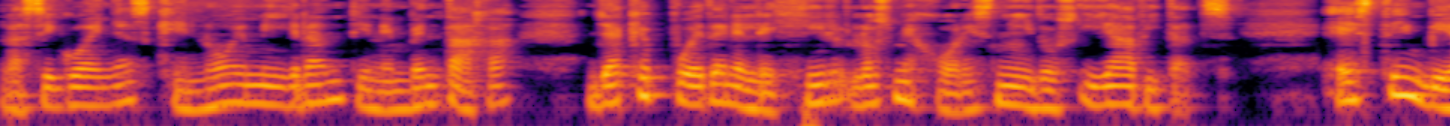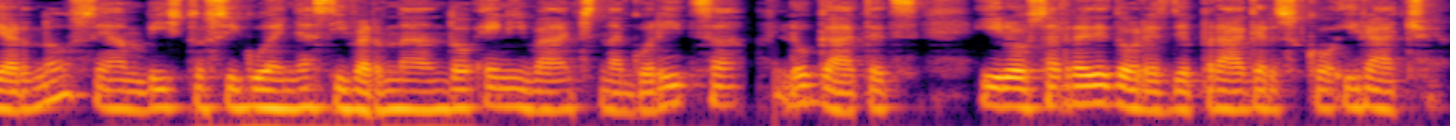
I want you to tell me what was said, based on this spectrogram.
las cigüeñas que no emigran tienen ventaja, ya que pueden elegir los mejores nidos y hábitats. Este invierno se han visto cigüeñas hibernando en Ivanchna Gorica, Logatets y los alrededores de Pragersko y Rache.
